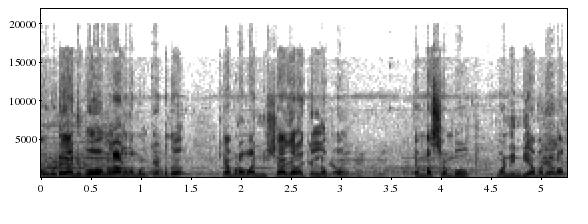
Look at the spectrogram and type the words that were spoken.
അവരുടെ അനുഭവങ്ങളാണ് നമ്മൾ കേട്ടത്. ക്യാമറമാൻ വിശാഖറക്കലിനൊപ്പം M S Shambhu one India Malayalam.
